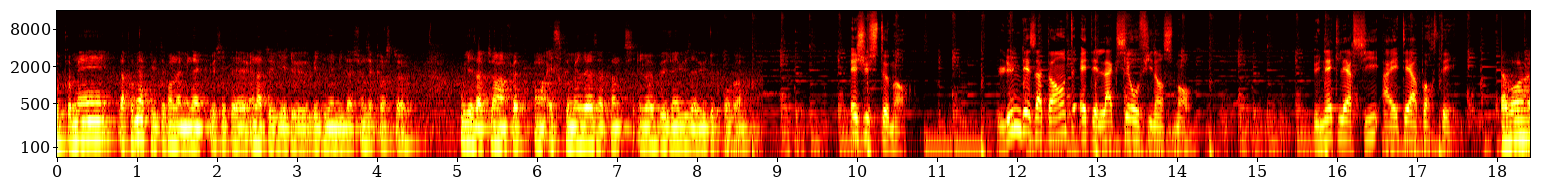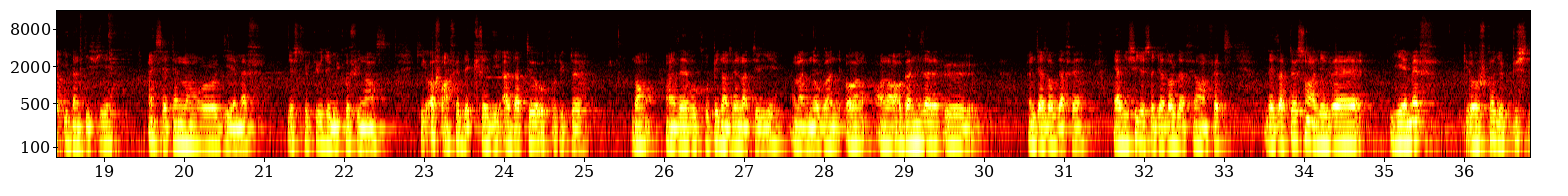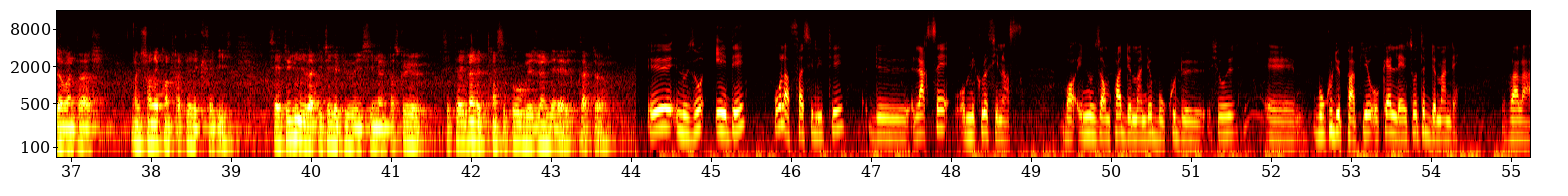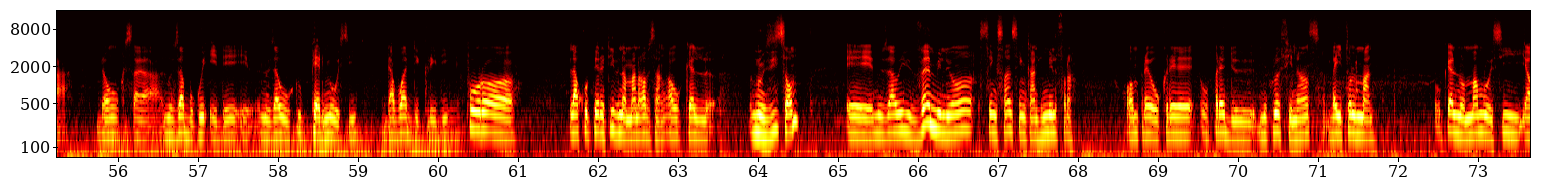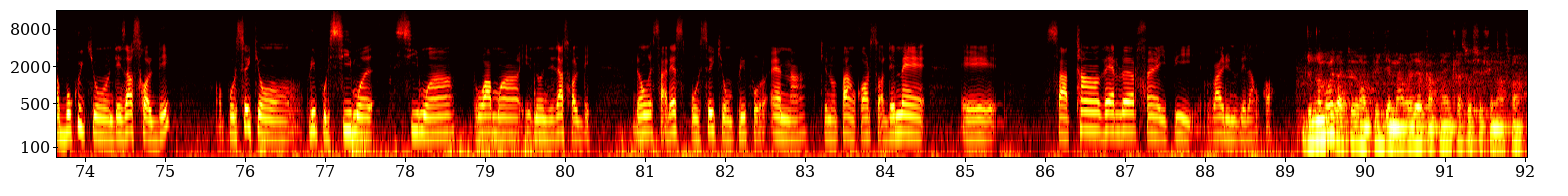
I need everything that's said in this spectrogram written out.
la première activité qu'on a menée avec eux, c'était un atelier de redynamisation des clusters où les acteurs en fait ont exprimé leurs attentes et leurs besoins vis-à-vis du programme. Et justement, l'une des attentes était l'accès au financement une éclaircie a été apportée. D'abord, identifier un certain nombre d'IMF, de structures de microfinance, qui offrent en fait des crédits adaptés aux producteurs. Donc, on les a regroupés dans un atelier, on a, on a organisé avec eux un dialogue d'affaires. Et à l'issue de ce dialogue d'affaires, en fait, les acteurs sont allés vers l'IMF qui offrait le plus d'avantages. Donc, ils sont allés contracter des crédits. C'était une des activités les plus réussies même, parce que c'était l'un des principaux besoins des acteurs. Eux nous ont aidés pour la facilité de l'accès aux microfinances. Bon, ils ne nous ont pas demandé beaucoup de choses, et beaucoup de papiers auxquels les autres demandaient. Voilà. Donc ça nous a beaucoup aidé et nous a beaucoup permis aussi d'avoir des crédits. Pour euh, la coopérative Namanrab Zanga auquel nous y sommes, nous avons eu 20 550 000 francs auprès, auprès de microfinance Baitolman, auquel nos membres aussi, il y a beaucoup qui ont déjà soldé. Pour ceux qui ont pris pour 6 mois, 6 mois, 3 mois, ils ont déjà soldé. Donc ça reste pour ceux qui ont pris pour un an, qui n'ont pas encore soldé. Mais ça tend vers leur fin et puis on va renouveler encore. De nombreux acteurs ont pu démarrer leur campagne grâce au financement.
